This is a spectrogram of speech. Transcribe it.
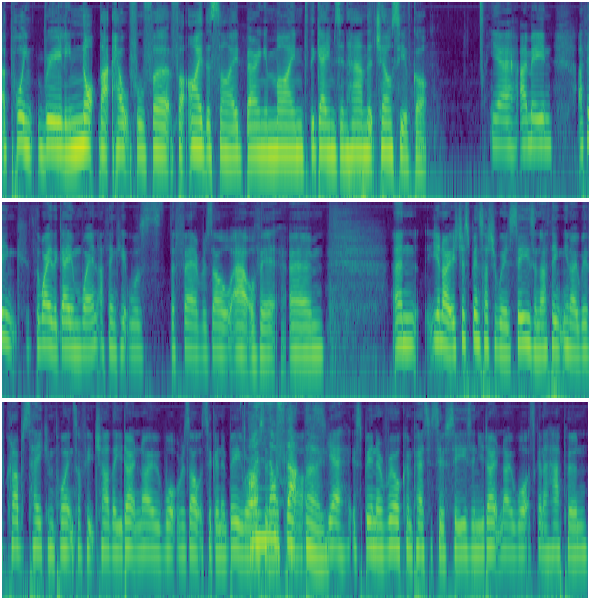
a point really not that helpful for, for either side, bearing in mind the games in hand that Chelsea have got. Yeah, I mean, I think the way the game went, I think it was the fair result out of it. Um, and, you know, it's just been such a weird season. I think, you know, with clubs taking points off each other, you don't know what results are going to be. Whereas I love that, though. Yeah, it's been a real competitive season. You don't know what's going to happen.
